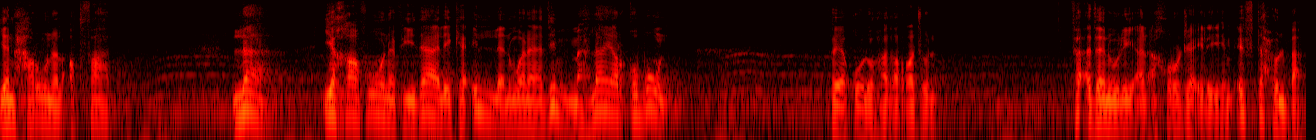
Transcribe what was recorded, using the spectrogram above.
ينحرون الأطفال. لا يخافون في ذلك إلا ولا ذمة. لا يرقبون. فيقول هذا الرجل فأذنوا لي أن أخرج إليهم. افتحوا الباب.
